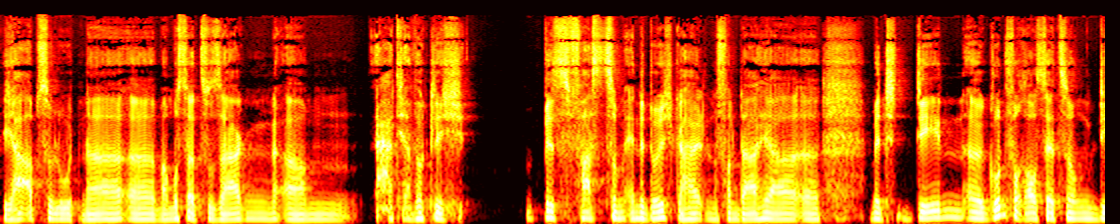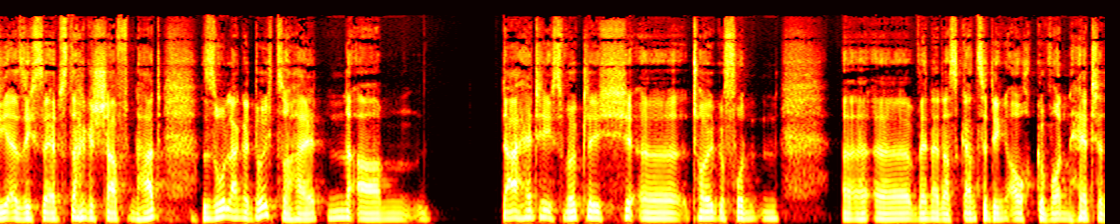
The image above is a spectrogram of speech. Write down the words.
Ja, absolut. Ne? Äh, man muss dazu sagen, ähm, er hat ja wirklich bis fast zum Ende durchgehalten. Von daher äh, mit den äh, Grundvoraussetzungen, die er sich selbst da geschaffen hat, so lange durchzuhalten, ähm, da hätte ich es wirklich äh, toll gefunden, äh, äh, wenn er das ganze Ding auch gewonnen hätte.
